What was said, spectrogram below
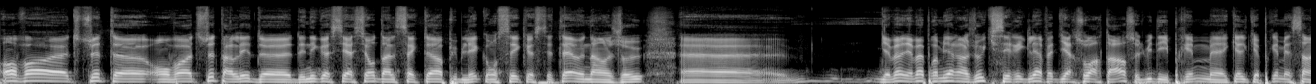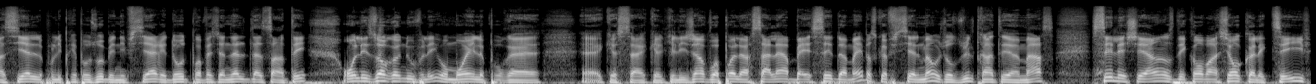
On va tout de suite, on va tout de suite parler de, des négociations dans le secteur public. On sait que c'était un enjeu. Il y, avait, y avait un premier enjeu qui s'est réglé en fait hier soir tard, celui des primes, euh, quelques primes essentielles pour les préposés aux bénéficiaires et d'autres professionnels de la santé. On les a renouvelées au moins là, pour euh, euh, que ça que les gens voient pas leur salaire baisser demain parce qu'officiellement aujourd'hui le 31 mars, c'est l'échéance des conventions collectives.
